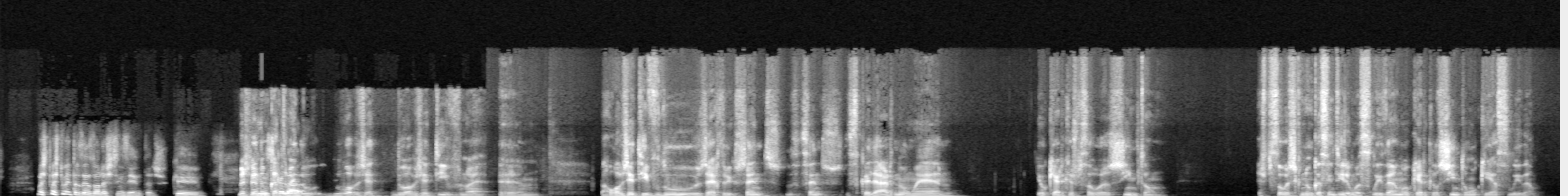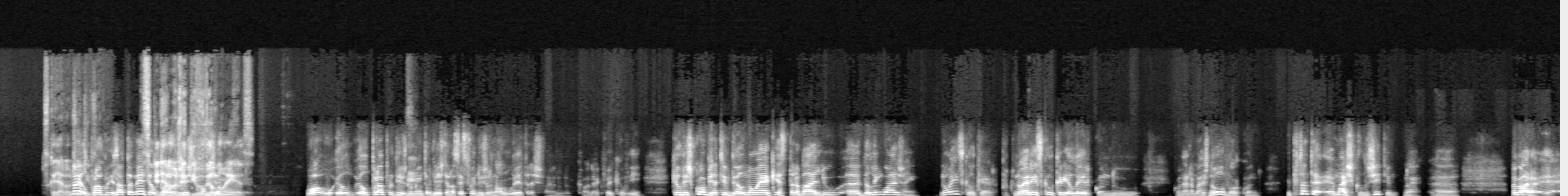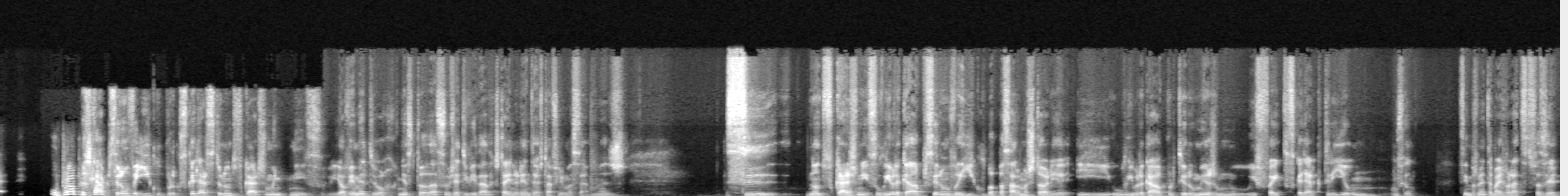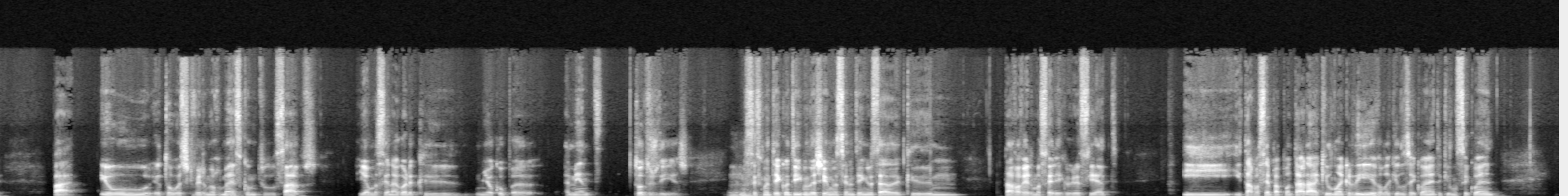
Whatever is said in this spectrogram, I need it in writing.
Mas depois tu entras em zonas cinzentas que. Mas depende um bocado calhar... também do, do, objet, do objetivo, não é? Um, o objetivo do José Rodrigues Santos, Santos, se calhar, não é. Eu quero que as pessoas sintam. As pessoas que nunca sentiram a solidão, eu quero que eles sintam o que é a solidão. Se calhar o objetivo, não, próprio, exatamente, se calhar o objetivo dele não é esse. Ele, ele, próprio diz numa entrevista, não sei se foi no Jornal de Letras, foi, onde é que foi que eu li, que ele diz que o objetivo dele não é esse trabalho uh, da linguagem. Não é isso que ele quer, porque não era isso que ele queria ler quando, quando era mais novo, ou quando, e, portanto, é, é mais que legítimo, não é? Uh, agora, é, o próprio. Mas facto... por ser um veículo, porque se calhar se tu não te focares muito nisso, e obviamente eu reconheço toda a subjetividade que está inerente a esta afirmação, mas se não te focares nisso, o livro acaba por ser um veículo para passar uma história e o livro acaba por ter o mesmo efeito, se calhar, que teria um, um filme. Simplesmente é mais barato de fazer. Pá, eu estou a escrever o meu romance, como tu sabes, e é uma cena agora que me ocupa a mente todos os dias. Uhum. Não sei se comentei contigo, mas achei uma cena muito engraçada que hum, estava a ver uma série com o Graciete e, estava sempre a apontar, ah, aquilo não é credível, aquilo não sei quanto, aquilo não sei quanto,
